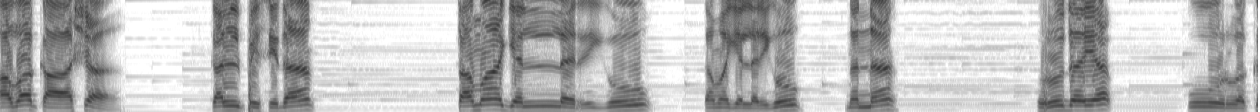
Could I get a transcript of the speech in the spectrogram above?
ಅವಕಾಶ ಕಲ್ಪಿಸಿದ ತಮಗೆಲ್ಲರಿಗೂ ತಮಗೆಲ್ಲರಿಗೂ ನನ್ನ ಹೃದಯ ಪೂರ್ವಕ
